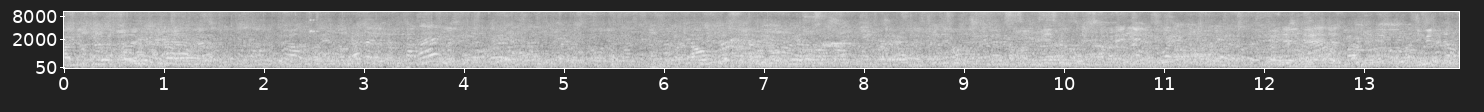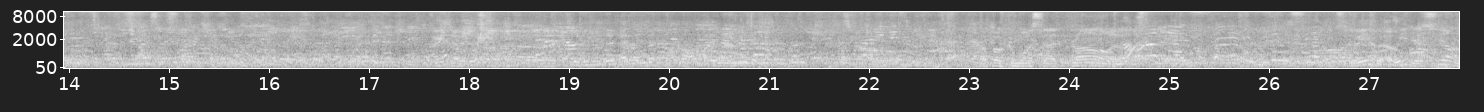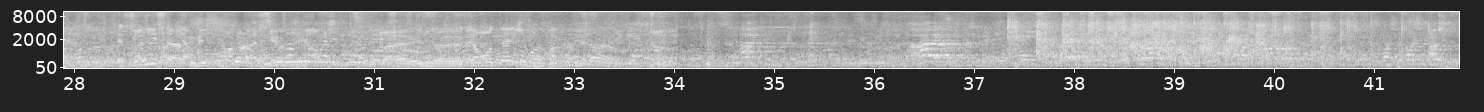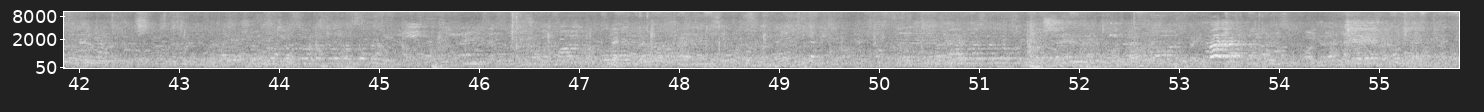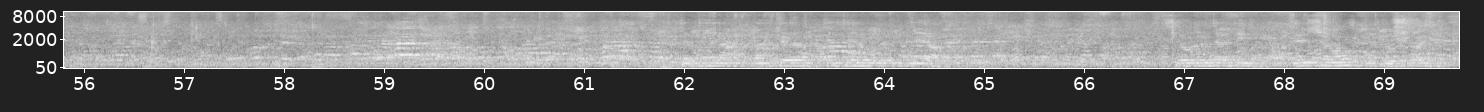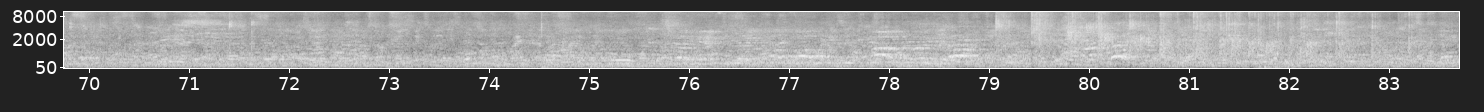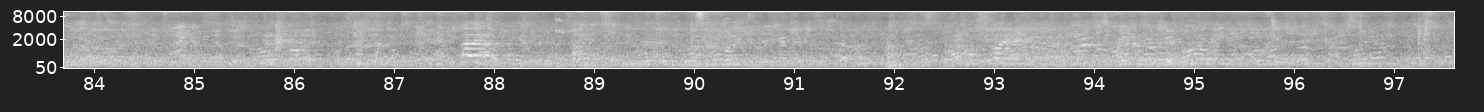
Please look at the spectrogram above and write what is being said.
On va pas commencer à te plaindre. Oui, bah oui, bien sûr. C'est fini, ça a plus d'équipement là. Bah, une euh, quarantaine, je crois, un truc comme ça. Tapis vainqueur, Théo Léa. Sur le tapis, contre Chouette.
